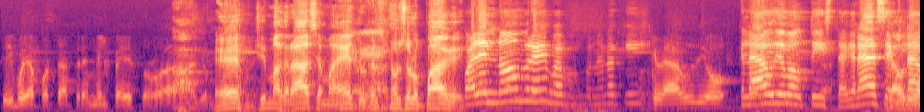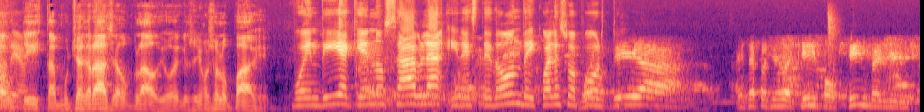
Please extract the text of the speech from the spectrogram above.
Sí, voy a aportar tres mil pesos. A Ah, Eh, muchísimas gracias, maestro. Que el Señor se lo pague. ¿Cuál es el nombre? Vamos a ponerlo aquí. Claudio. Claudio Bautista. Gracias, Claudio, Claudio. Bautista. Muchas gracias, don Claudio. eh, que el Señor se lo pague. Buen día. ¿Quién nos habla y desde dónde y cuál es su aporte? Buenos días a ese presidente de equipo, Kimberly,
